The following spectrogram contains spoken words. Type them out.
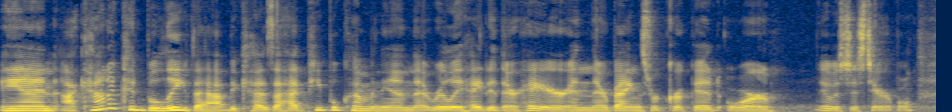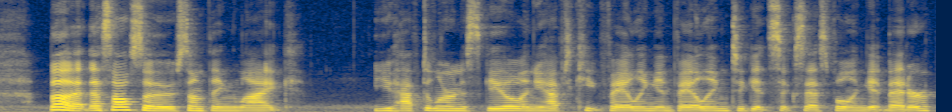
And I kind of could believe that because I had people coming in that really hated their hair and their bangs were crooked or it was just terrible. But that's also something like you have to learn a skill and you have to keep failing and failing to get successful and get better.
